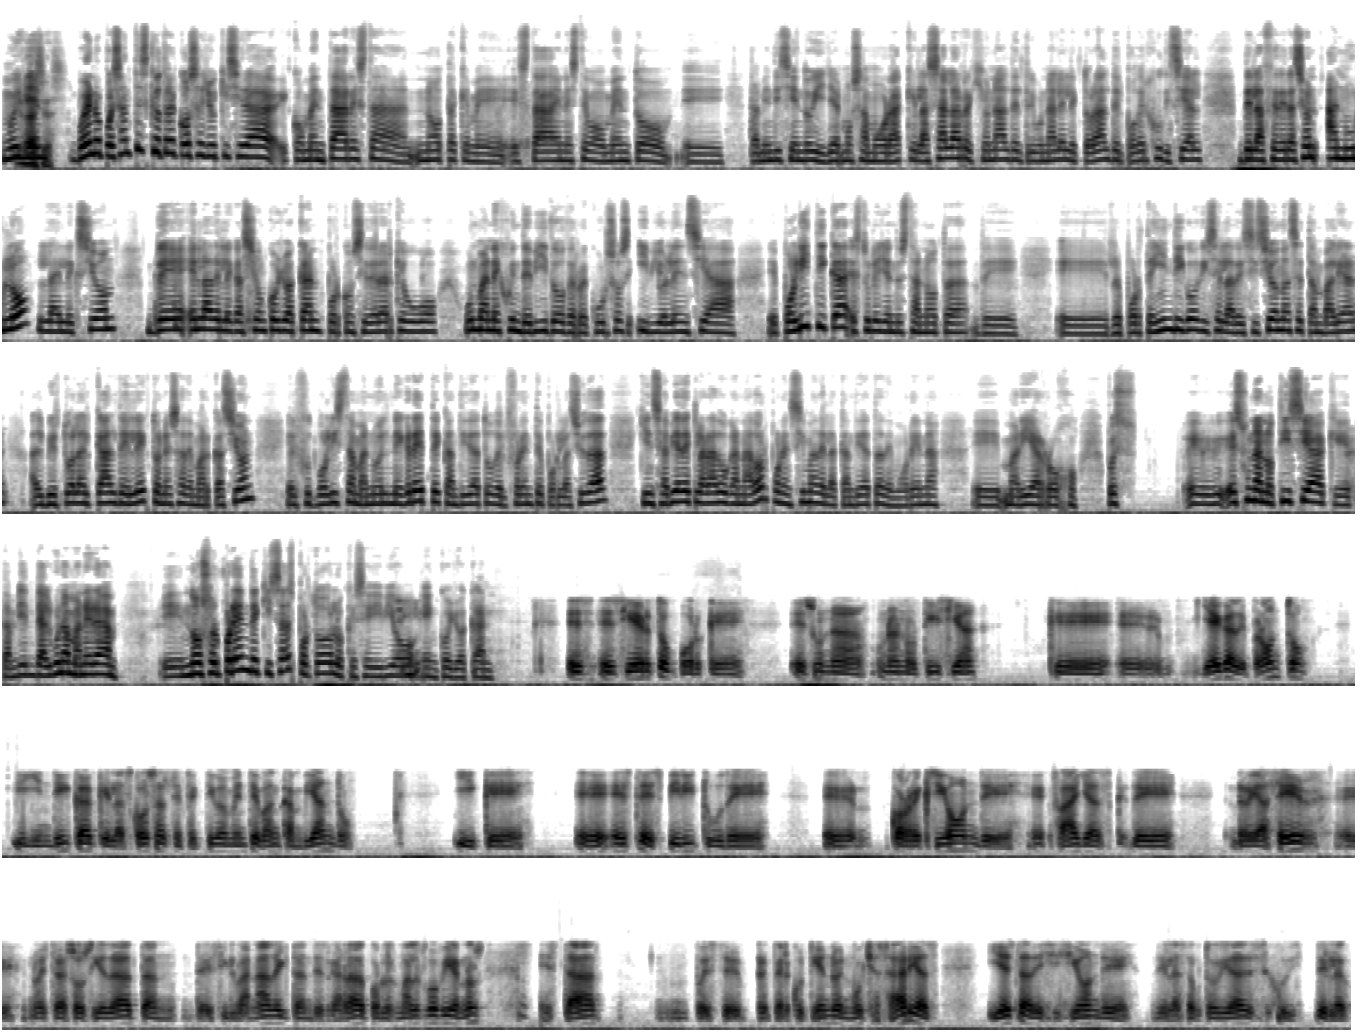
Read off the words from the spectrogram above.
Muy Gracias. bien. Bueno, pues antes que otra cosa, yo quisiera comentar esta nota que me está en este momento eh, también diciendo Guillermo Zamora que la Sala Regional del Tribunal Electoral del Poder Judicial de la Federación anuló la elección de en la delegación Coyoacán por considerar que hubo un manejo indebido de recursos y violencia eh, política. Estoy leyendo esta nota de eh, reporte Índigo dice la decisión hace tambalear al virtual alcalde electo en esa demarcación, el futbolista Manuel Negrete, candidato del Frente por la Ciudad, quien se había declarado ganador por encima de la candidata de Morena, eh, María Rojo. Pues eh, es una noticia que también de alguna manera eh, nos sorprende quizás por todo lo que se vivió Sí. en Coyoacán. Es, es cierto porque es una, una noticia que eh, llega de pronto y indica que las cosas efectivamente van cambiando y que eh, este espíritu de eh, corrección de eh, fallas, de rehacer eh, nuestra sociedad tan desilvanada y tan desgarrada por los malos gobiernos está pues repercutiendo en muchas áreas. Y esta decisión de, de las autoridades de la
